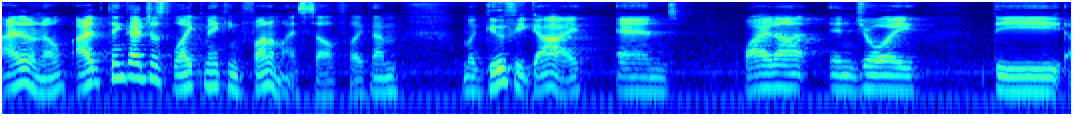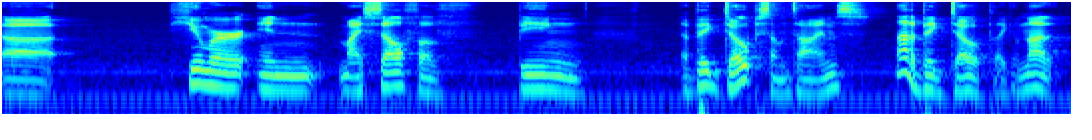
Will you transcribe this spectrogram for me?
I don't know. I think I just like making fun of myself. Like I'm I'm a goofy guy and why not enjoy the uh humor in myself of being a big dope sometimes. Not a big dope. Like I'm not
